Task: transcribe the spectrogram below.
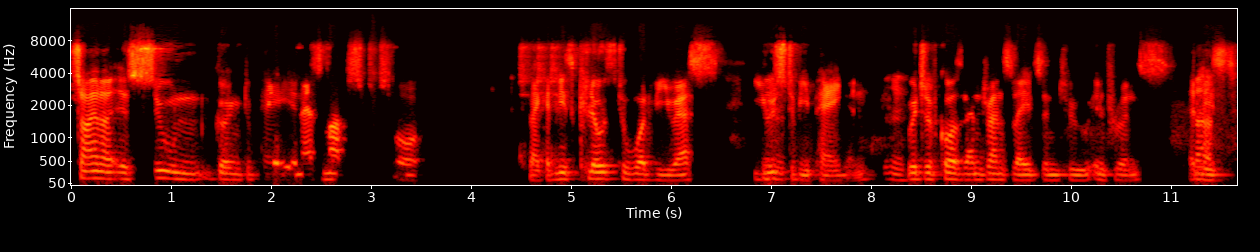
China is soon going to pay in as much, or like at least close to what the US used to be paying in, Mhm. which of course then translates into influence, at Uh-huh. least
